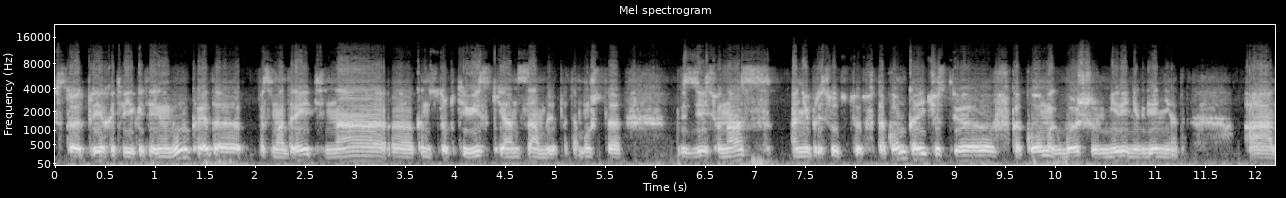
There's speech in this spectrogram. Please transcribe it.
стоит приехать в Екатеринбург, это посмотреть на э, конструктивистские ансамбли, потому что здесь у нас они присутствуют в таком количестве, в каком их больше в мире нигде нет. А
